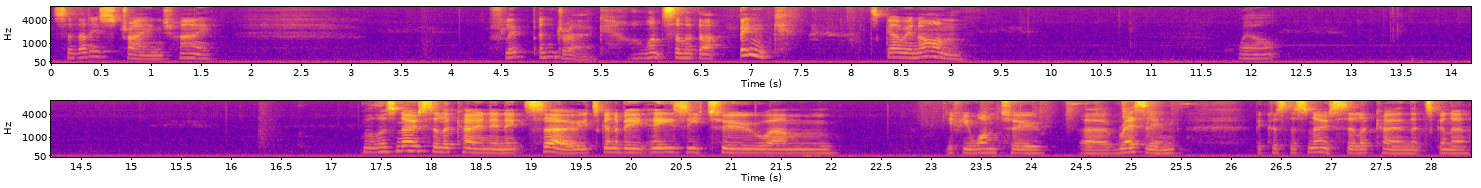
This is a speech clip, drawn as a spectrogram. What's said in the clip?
So that is strange, hey? Flip and drag. I want some of that pink. What's going on? Well, well, there's no silicone in it, so it's going to be easy to, um, if you want to uh, resin, because there's no silicone that's going to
